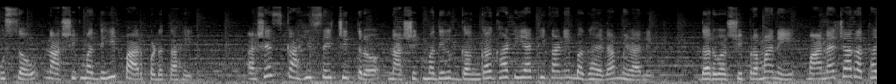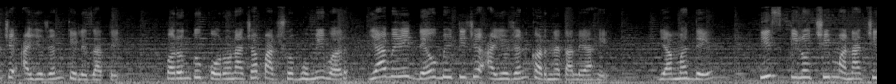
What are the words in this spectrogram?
उत्सव नाशिकमध्येही पार पडत आहे. असेच काहीसे चित्र नाशिकमधील गंगाघाट या ठिकाणी बघायला मिळाले. दरवर्षीप्रमाणे मानाच्या रथाचे आयोजन केले जाते. परंतु कोरोनाच्या पार्श्वभूमीवर यावेळी देवभेटीचे आयोजन करण्यात आले आहे. यामध्ये तीस किलोची मनाची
